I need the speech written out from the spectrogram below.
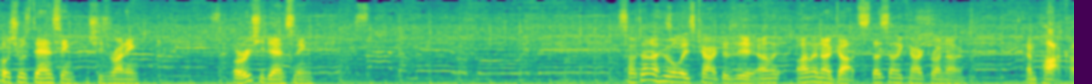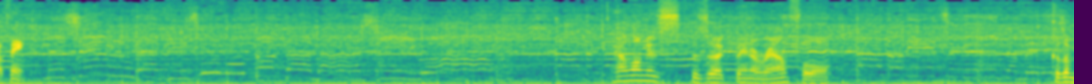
Thought she was dancing. She's running. Or is she dancing? So I don't know who all these characters are. I only, I only know Guts. That's the only character I know and Puck, I think. How long has Berserk been around for? Because I'm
